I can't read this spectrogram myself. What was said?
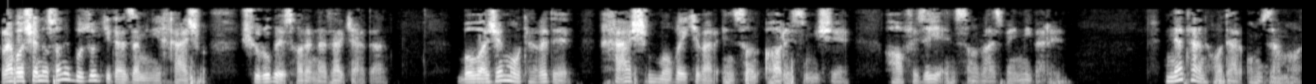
روانشناسان بزرگی در زمینه خشم شروع به اظهار نظر کردند. با واژه معتقد خشم موقعی که بر انسان آرز میشه حافظه انسان را از بین می‌بره. نه تنها در اون زمان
